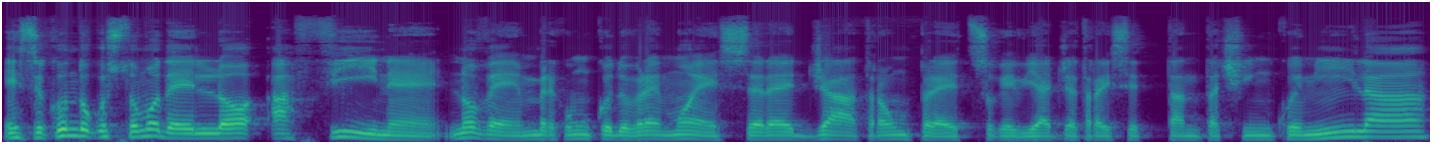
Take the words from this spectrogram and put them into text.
e secondo questo modello a fine novembre comunque dovremmo essere già tra un prezzo che viaggia tra i 75.000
